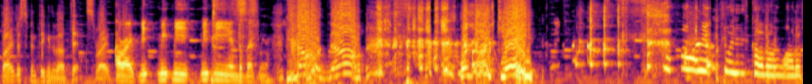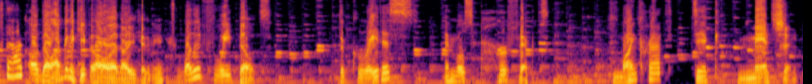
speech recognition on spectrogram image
but I've just been thinking about dicks, right? All right, meet meet me meet me in the bedroom. No, no! We're not gay! Oh yeah, Okay, please cut okay, a lot of that. Oh no, I'm gonna keep it all in, are you kidding me? What if we built the greatest and most perfect Minecraft dick mansion?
